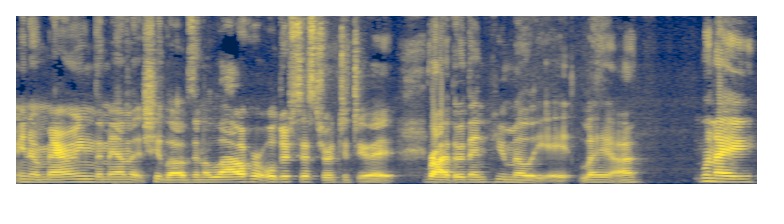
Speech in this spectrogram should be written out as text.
you know, marrying the man that she loves and allow her older sister to do it rather than humiliate Leah. When I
